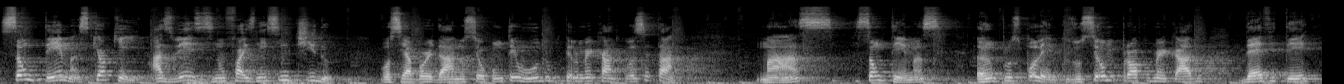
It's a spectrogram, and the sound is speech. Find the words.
são temas que, ok, às vezes não faz nem sentido você abordar no seu conteúdo pelo mercado que você está, mas são temas amplos polêmicos. O seu próprio mercado deve ter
